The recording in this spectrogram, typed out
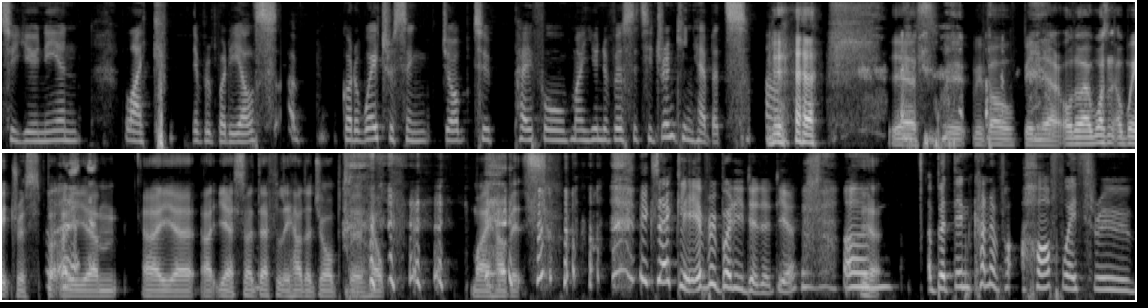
to uni and like everybody else, I got a waitressing job to pay for my university drinking habits. Um, yeah. yes, we, have all been there. Although I wasn't a waitress, but I um I uh, uh, yes I definitely had a job to help my habits. exactly, everybody did it. Yeah. Um, yeah but then kind of halfway through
